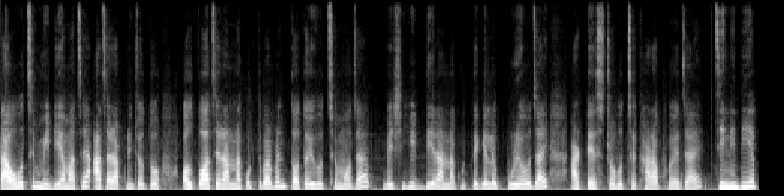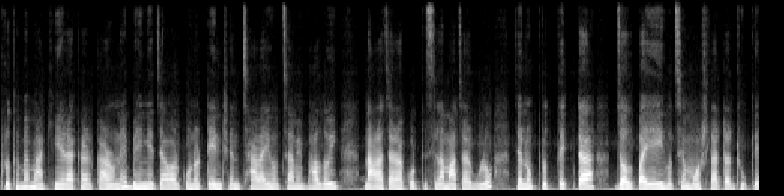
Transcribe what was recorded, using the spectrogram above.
তাও হচ্ছে মিডিয়াম আছে। আচার আপনি যত অল্প আছে রান্না করতে পারবেন, ততই হচ্ছে মজা। বেশি হিট দিয়ে রান্না করতে গেলে পুড়েও যায় আর টেস্টও হচ্ছে খারাপ হয়ে যায়। চিনি দিয়ে প্রথমে মাখিয়ে রাখার কারণে ভেঙে যাওয়ার কোনো টেনশন ছাড়াই হচ্ছে আমি ভালোই নাড়াচাড়া করতেছিলাম আচারগুলো, যেন প্রত্যেকটা জলপাইয়েই হচ্ছে মশলাটা ঢুকে।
